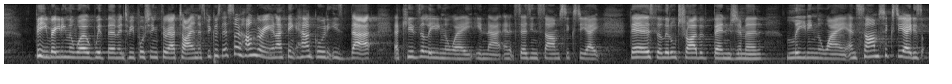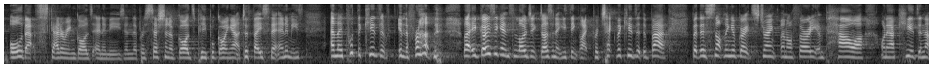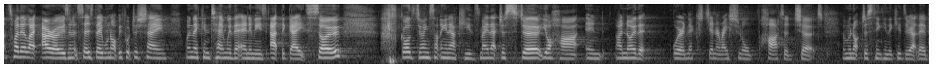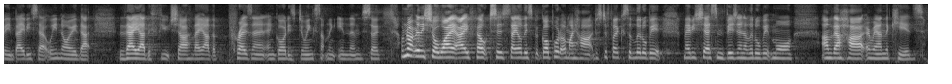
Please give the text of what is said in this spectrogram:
be reading the word with them and to be pushing through our tiredness because they're so hungry. And I think, how good is that? Our kids are leading the way in that. And it says in Psalm 68, there's the little tribe of Benjamin leading the way. And Psalm 68 is all about scattering God's enemies and the procession of God's people going out to face their enemies. And they put the kids in the front. like it goes against logic, doesn't it? You think, like, protect the kids at the back. But there's something of great strength and authority and power on our kids. And that's why they're like arrows. And it says they will not be put to shame when they contend with their enemies at the gates. So God's doing something in our kids. May that just stir your heart. And I know that we're a next generational hearted church. And we're not just thinking the kids are out there being babysat. We know that they are the future, they are the present, and God is doing something in them. So I'm not really sure why I felt to say all this, but God put it on my heart just to focus a little bit, maybe share some vision a little bit more um, of our heart around the kids.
